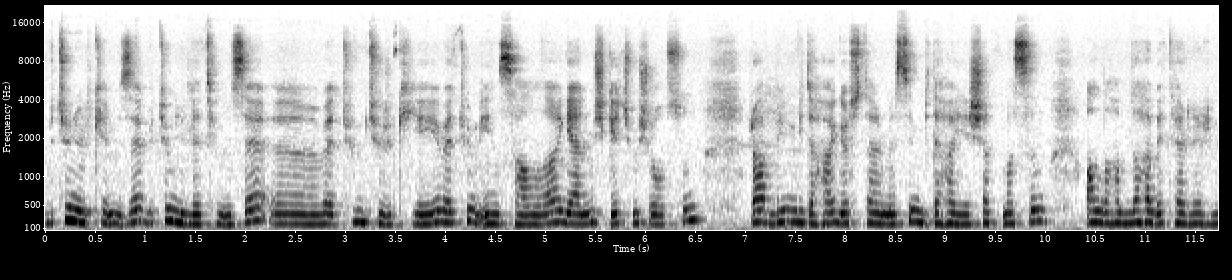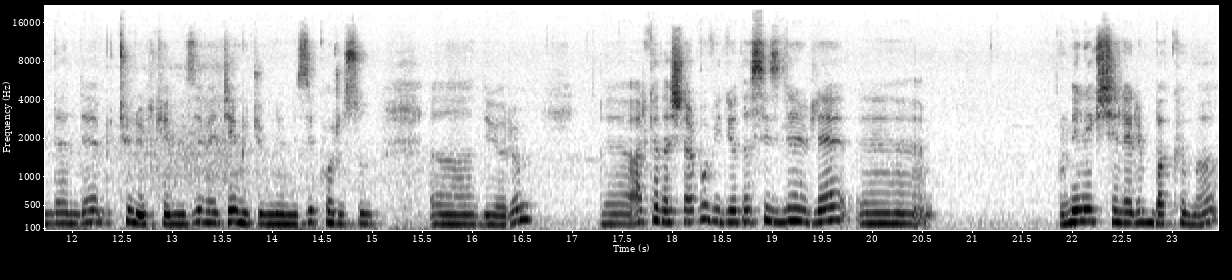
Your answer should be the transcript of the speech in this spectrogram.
bütün ülkemize, bütün milletimize e, ve tüm Türkiye'ye ve tüm insanlığa gelmiş geçmiş olsun. Rabbim bir daha göstermesin, bir daha yaşatmasın. Allah'ım daha beterlerinden de bütün ülkemizi ve cemi cümlemizi korusun e, diyorum. E, arkadaşlar bu videoda sizlerle menekşelerin bakımı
